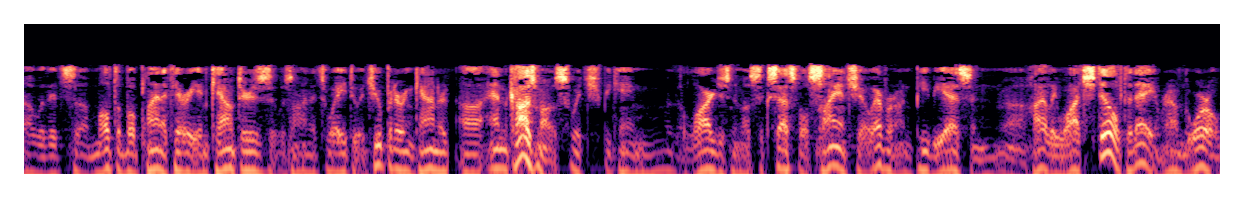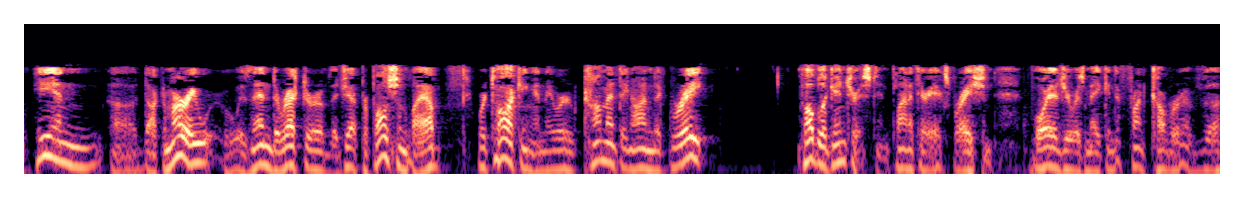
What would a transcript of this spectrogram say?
uh, with its uh, multiple planetary encounters. It was on its way to a Jupiter encounter, uh, and Cosmos, which became the largest and most successful science show ever on PBS and uh, highly watched still today around the world. He and uh, Dr. Murray, who was then director of the Jet Propulsion Lab, were talking and they were commenting on the great public interest in planetary exploration. Voyager was making the front cover of uh,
